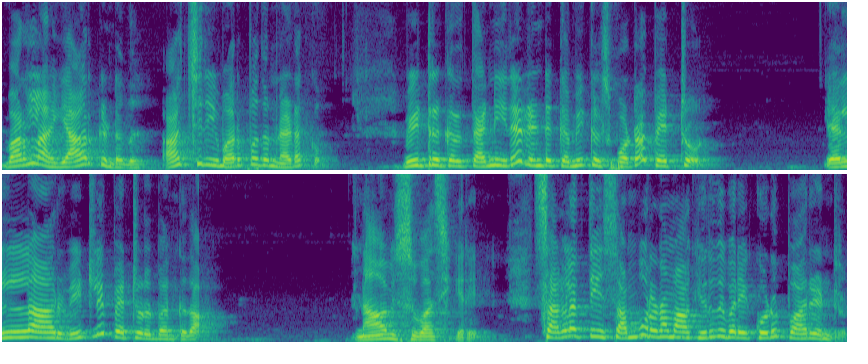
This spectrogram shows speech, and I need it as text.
வரலாம் யாருக்குன்றது? ஆச்சரியம் அற்புதம் நடக்கும். வீட்டிருக்கிற தண்ணீரை ரெண்டு கெமிக்கல்ஸ் போட்டால் பெட்ரோல். எல்லார் வீட்லேயும் பெட்ரோல் பங்க் தான். நான் விசுவாசிக்கிறேன். சகலத்தை சம்பூரணமாக இருதுவரை கொடுப்பார் என்று.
